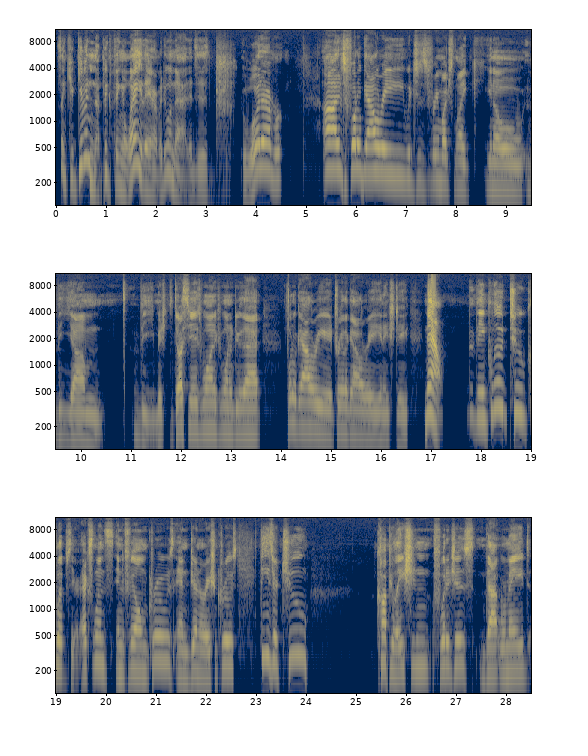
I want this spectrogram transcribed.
It's like you're giving a big thing away there by doing that. It's just whatever. Uh, there's a photo gallery, which is very much like, you know, the um the Mitch Dossier's one, if you want to do that. Photo gallery, trailer gallery in HD. Now, they include two clips here Excellence in Film Cruise and Generation Cruise. These are two compilation footages that were made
